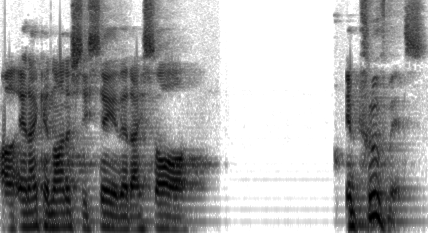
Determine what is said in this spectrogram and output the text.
Uh, and I can honestly say that I saw improvements.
